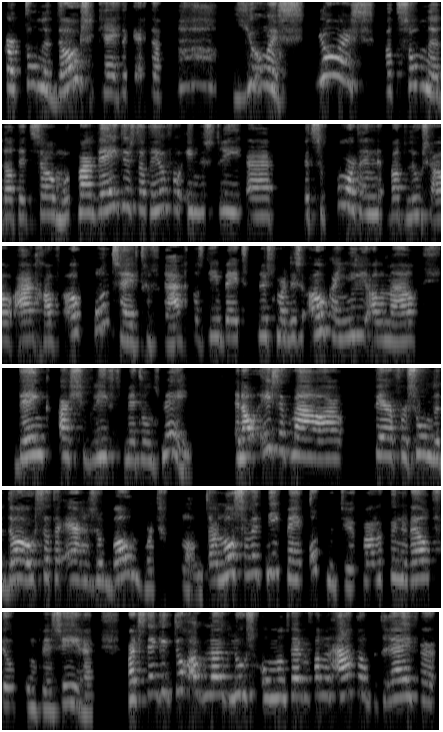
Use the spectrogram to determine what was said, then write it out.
kartonnen doos gekregen. Dat ik echt dacht, "Oh, jongens, jongens, wat zonde dat dit zo moet. Maar weet dus dat heel veel industrie eh, het support en wat Loes al aangaf, ook ons heeft gevraagd als Diabetes Plus, maar dus ook aan jullie allemaal. Denk alsjeblieft met ons mee. En al is het maar per verzonde doos dat er ergens een boom wordt geplant. Daar lossen we het niet mee op natuurlijk, maar we kunnen wel veel compenseren. Maar het is denk ik toch ook leuk, Loes, om, want we hebben van een aantal bedrijven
